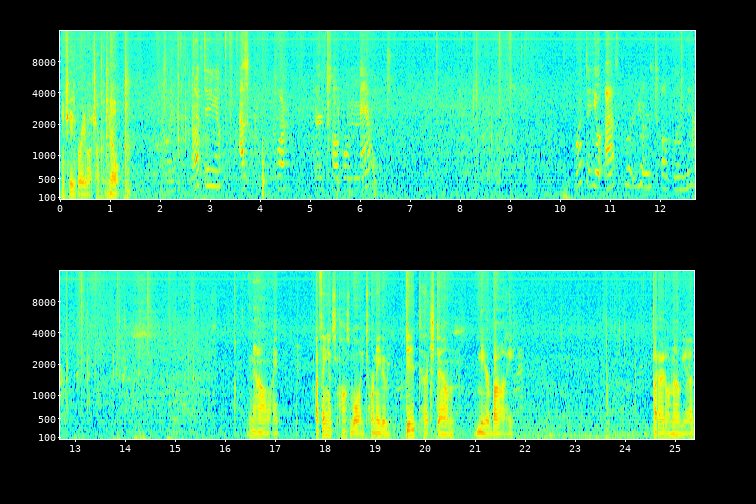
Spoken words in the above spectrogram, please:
And she's worried about chocolate milk. What do you ask for your chocolate milk? What do you ask for your chocolate milk? No, I, I think it's possible a tornado did touch down nearby, but I don't know yet.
